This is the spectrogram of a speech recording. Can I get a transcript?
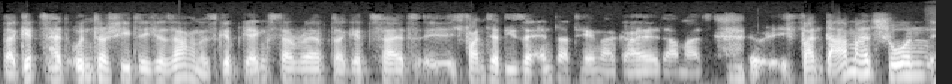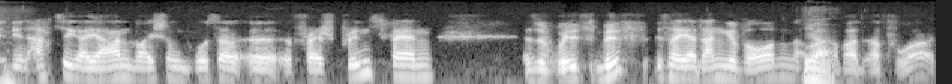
da gibt's halt unterschiedliche Sachen. Es gibt Gangster-Rap, da gibt's halt, ich fand ja diese Entertainer geil damals. Ich fand damals schon, in den 80er Jahren war ich schon ein großer äh, Fresh Prince-Fan. Also Will Smith ist er ja dann geworden, aber, Ja. aber davor,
